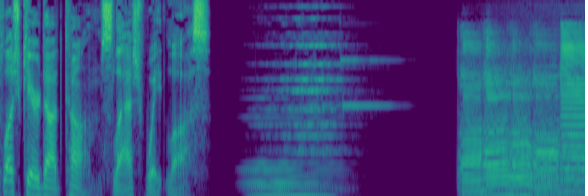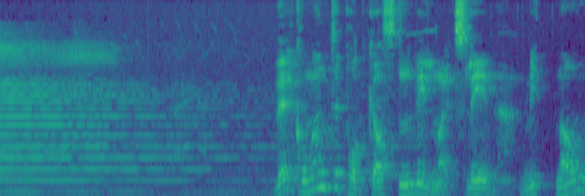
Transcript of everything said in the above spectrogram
plushcare.com slash weight loss. Velkommen til podkasten Villmarksliv. Mitt navn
